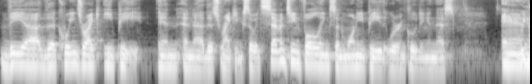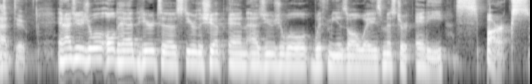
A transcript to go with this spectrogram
the uh, the Queensryche EP in in uh, this ranking. So it's 17 full links and one EP that we're including in this. And we had to. and as usual, old head here to steer the ship. And as usual, with me as always, Mr. Eddie Sparks.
